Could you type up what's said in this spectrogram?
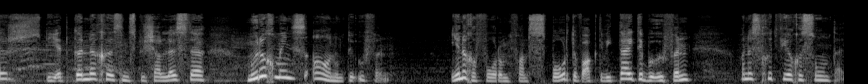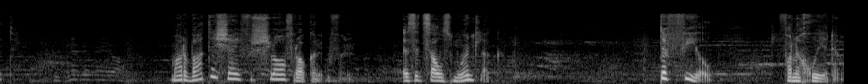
Dokters, dieetkundiges en spesialiste moedig mense aan om te oefen. Enige vorm van sport of aktiwiteit te beoefen, want is goed vir jou gesondheid. Maar wat as jy verslaaf raak aan oefen? Is dit selfs moontlik? Te veel van 'n goeie ding.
